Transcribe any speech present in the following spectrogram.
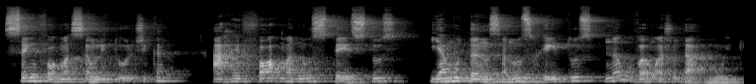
sem formação litúrgica, a reforma nos textos e a mudança nos ritos não vão ajudar muito.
